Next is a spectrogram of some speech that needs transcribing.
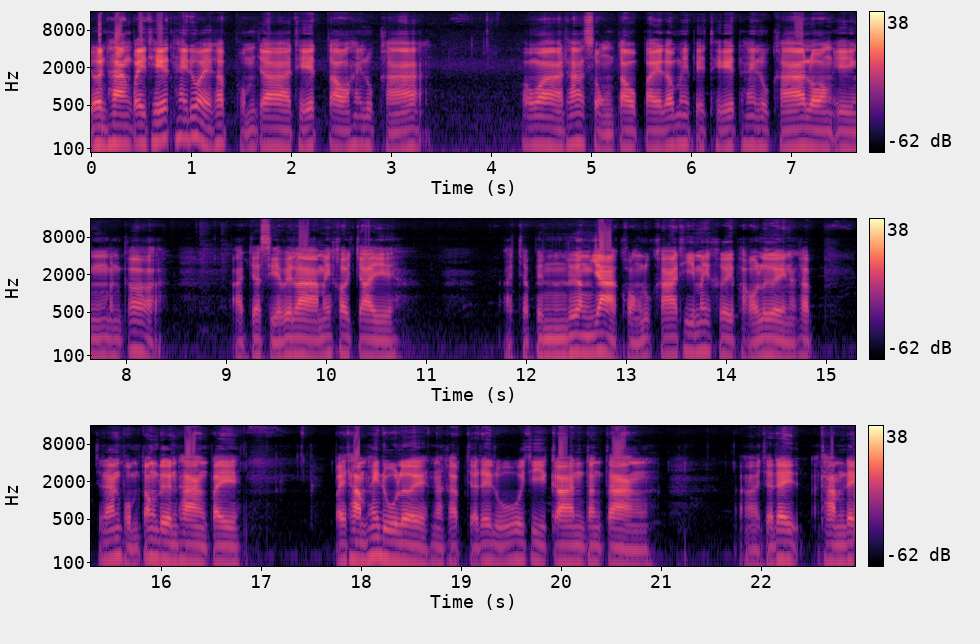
เดินทางไปเทสให้ด้วยครับ ผมจะเทสเตาให้ลูกค้า เพราะว่าถ้าส่งเตาไปแล้วไม่ไปเทสให้ลูกค้าลองเองมันก็ อาจจะเสียเวลาไม่เข้าใจ อาจจะเป็นเรื่องยากของลูกค้าที่ไม่เคยเผาเลยนะครับ ฉะนั้นผมต้องเดินทางไปไปทำให้ดูเลยนะครับ จะได้รู้วิธีการต่างๆ จะได้ทำได้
